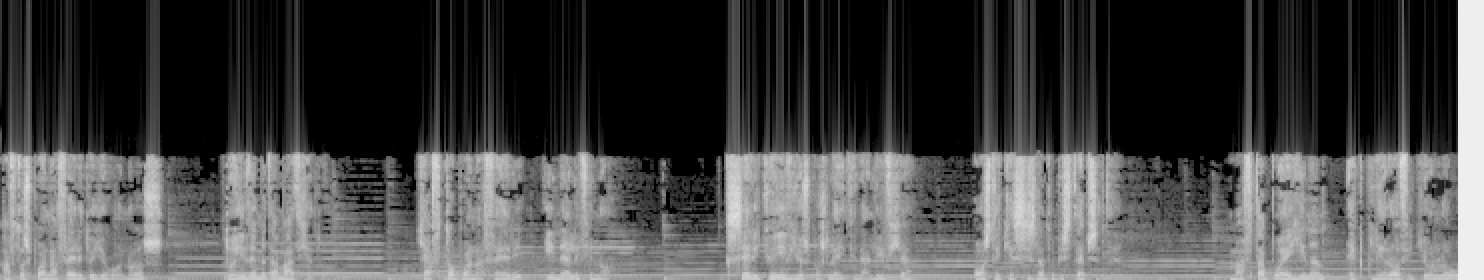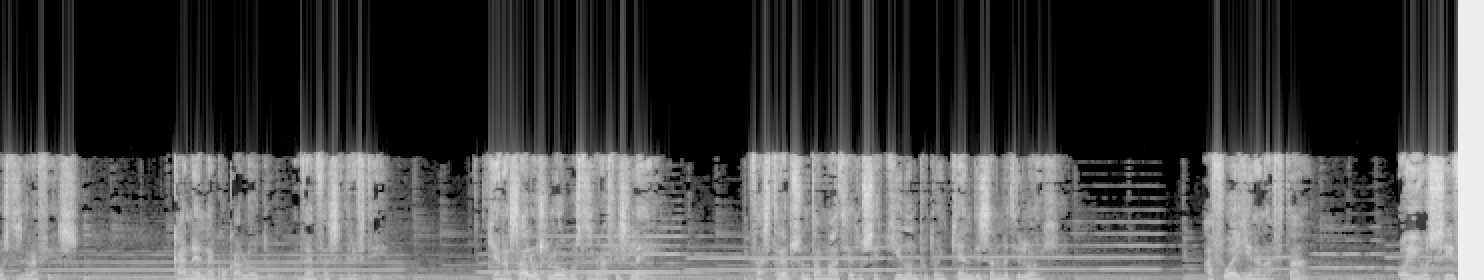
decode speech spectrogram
Αυτός που αναφέρει το γεγονός το είδε με τα μάτια του και αυτό που αναφέρει είναι αληθινό. Ξέρει και ο ίδιος πως λέει την αλήθεια ώστε και εσείς να το πιστέψετε. Με αυτά που έγιναν εκπληρώθηκε ο λόγος της γραφής. Κανένα κοκαλό του δεν θα συντριφτεί. Και ένας άλλος λόγος της γραφής λέει «Θα στρέψουν τα μάτια τους εκείνων που τον κέντησαν με τη λόγχη». Αφού έγιναν αυτά, ο Ιωσήφ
